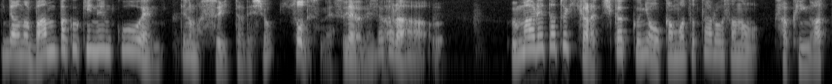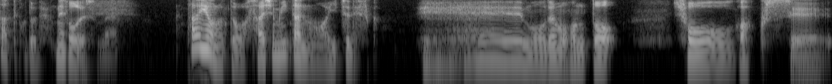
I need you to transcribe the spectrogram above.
い。で、あの、万博記念公園っていうのも吹田でしょ？そうですね。だよね。だか、ら、う生まれた時から近くに岡本太郎さんの作品があったってことだよね。そうですね。太陽の塔を最初見たのはいつですか？へえ、もうでも本当小学生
